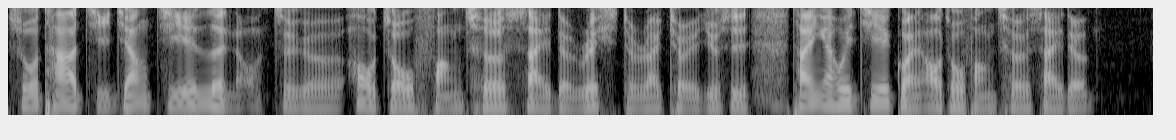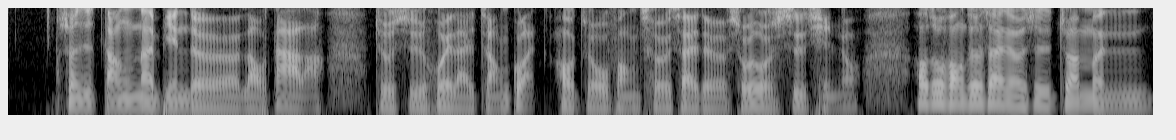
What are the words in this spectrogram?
说他即将接任哦，这个澳洲房车赛的 Race Director，也就是他应该会接管澳洲房车赛的。算是当那边的老大啦，就是会来掌管澳洲房车赛的所有事情哦。澳洲房车赛呢，是专门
